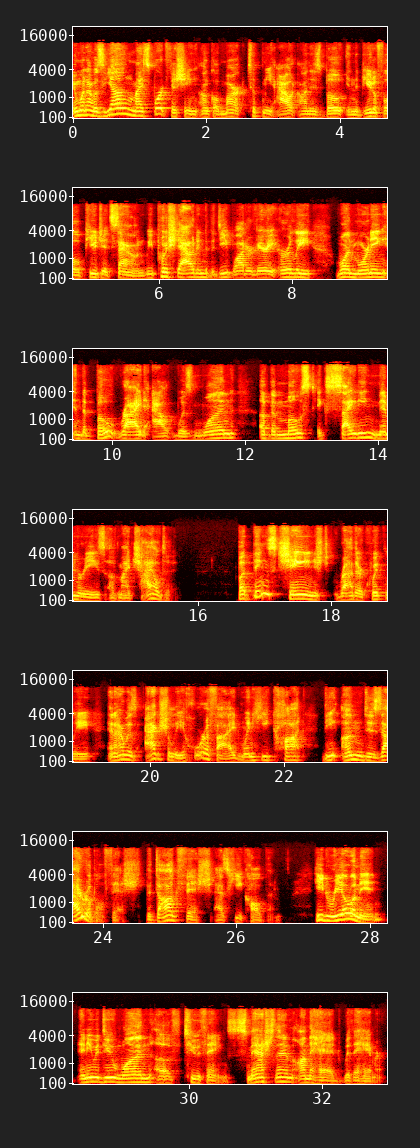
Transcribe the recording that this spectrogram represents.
And when I was young, my sport fishing uncle Mark took me out on his boat in the beautiful Puget Sound. We pushed out into the deep water very early one morning, and the boat ride out was one of the most exciting memories of my childhood. But things changed rather quickly, and I was actually horrified when he caught the undesirable fish, the dogfish, as he called them. He'd reel them in, and he would do one of two things smash them on the head with a hammer,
